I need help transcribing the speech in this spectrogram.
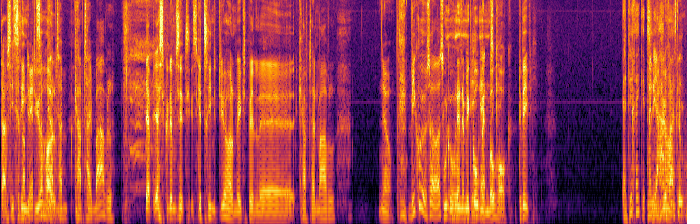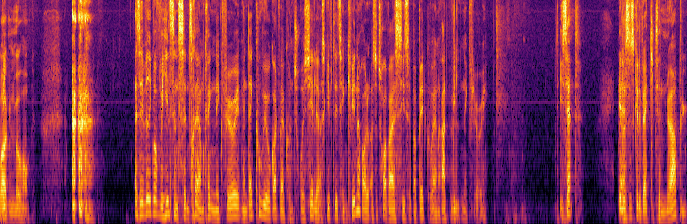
Der er Trine Dyrholm. Som Captain, Marvel. ja, jeg skulle nemlig sige, skal Trine Dyrholm ikke spille uh, Captain Marvel? Jo. Vi kunne jo så også hun, gå... Hun er nemlig god med en mohawk. Det ved vi. Ja, det er rigtigt. Trine Men jeg har Dyrholm faktisk... Rock en mohawk. altså, jeg ved ikke, hvorfor vi hele tiden centrerer omkring Nick Fury, men der kunne vi jo godt være kontroversielle og skifte til en kvinderolle, og så tror jeg faktisk, at Cisse Barbette kunne være en ret vild Nick Fury. Det er sandt. Ellers ja. så skal det være Gita Nørby.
